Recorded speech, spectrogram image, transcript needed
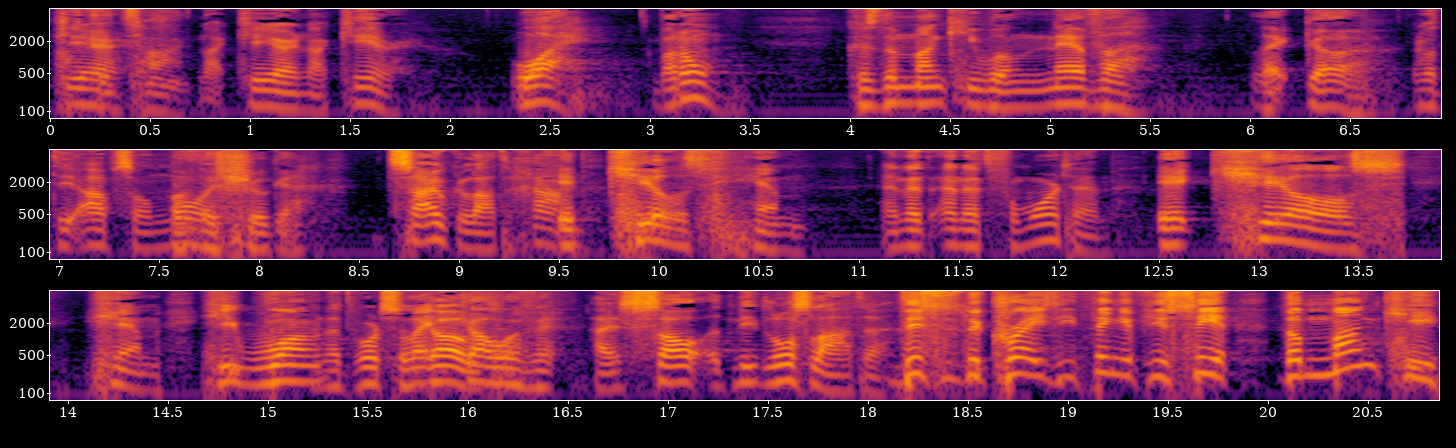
Keer after time. na keer na keer. Why? Waarom? Because the monkey will never let go Want die aap zal of the nooit sugar. het suiker laten gaan. It kills him. En het, en het vermoordt hem. It kills him. He won't het wordt let dood. go of it. Hij zal het niet loslaten. This is the crazy thing if you see it. The monkey,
